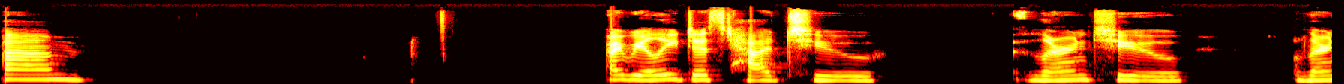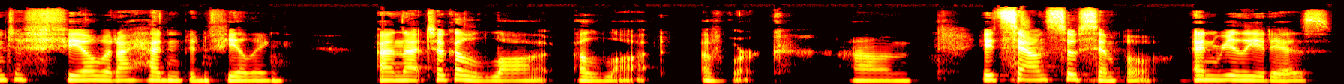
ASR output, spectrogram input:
Um, I really just had to learn to learn to feel what I hadn't been feeling, and that took a lot, a lot of work. Um, it sounds so simple, and really it is,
